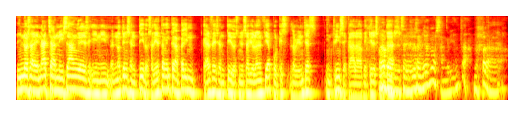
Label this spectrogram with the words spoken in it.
y no salen hachas ni sangres y ni- no tiene sentido. O sea, directamente la peli carece de sentido sin esa violencia porque es- la violencia es intrínseca a la que quieres No, pero contar. el Señor de los Anillos no es sangrienta. No es para.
